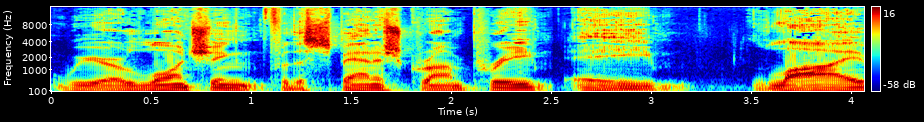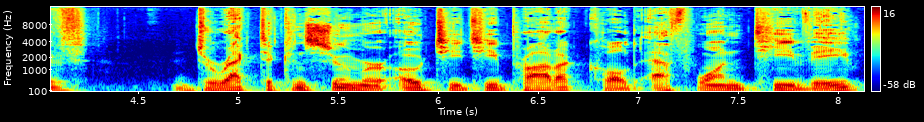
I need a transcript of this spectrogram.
We are launching for the Spanish Grand Prix a live direct to consumer OTT product called F1 TV.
